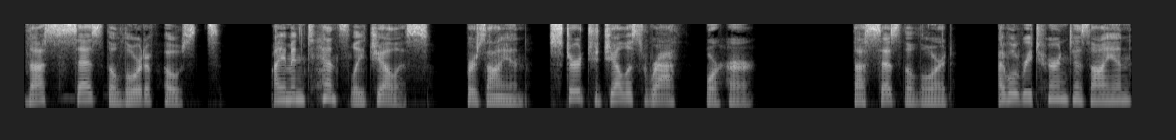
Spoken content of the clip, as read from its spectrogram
Thus says the Lord of hosts I am intensely jealous for Zion, stirred to jealous wrath for her. Thus says the Lord I will return to Zion,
